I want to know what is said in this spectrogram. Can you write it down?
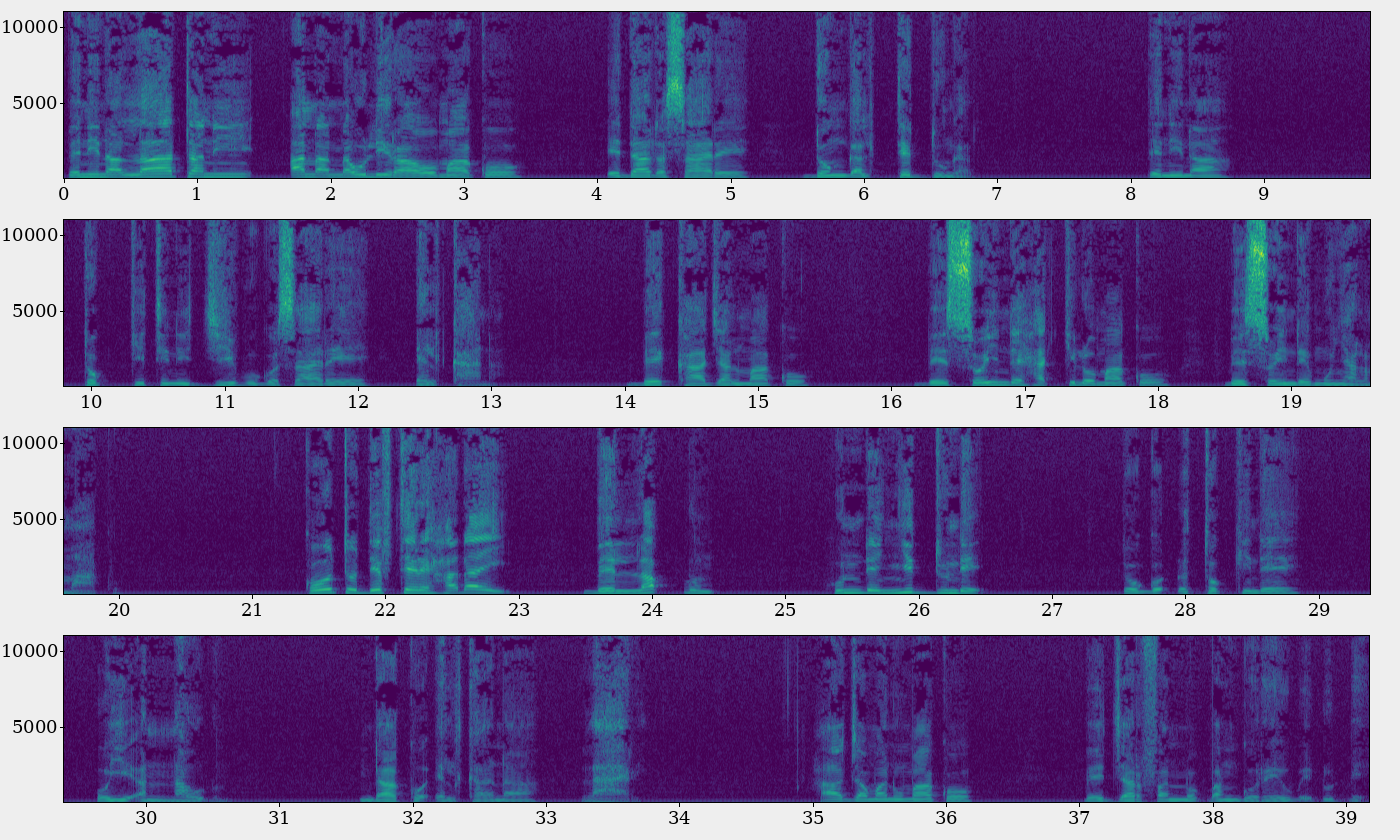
penina laatani ana nawlirawo maako e dada saare dongal teddungal. Penina tokkitini jiɓugo saare elkana be kajal maako be soyde hakkilo maako be soyde muñal maako. Ko to deftere haɗay be laɓɗum hunde ñiddunde to goɗɗo tokki nde o yi'an nawɗum. Nda ko elkana laari. Ha jamanu maako ɓe jarfanno ɓango rewɓe ɗuɗɓe.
